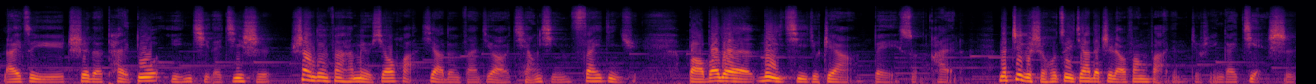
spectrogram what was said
来自于吃的太多引起的积食。上顿饭还没有消化，下顿饭就要强行塞进去，宝宝的胃气就这样被损害了。那这个时候，最佳的治疗方法呢，就是应该减食，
